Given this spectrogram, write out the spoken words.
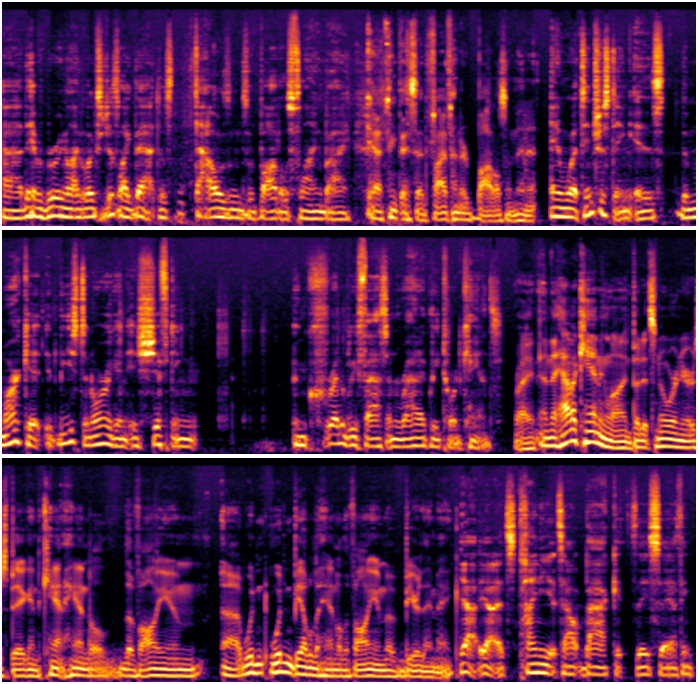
uh, they have a brewing line that looks just like that, just thousands of bottles flying by. Yeah, I think they said 500 bottles a minute. And what's interesting is the market, at least in Oregon, is shifting incredibly fast and radically toward cans. Right, and they have a canning line, but it's nowhere near as big and can't handle the volume. Uh, wouldn't wouldn't be able to handle the volume of beer they make. Yeah, yeah, it's tiny. It's out back. It's, they say I think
